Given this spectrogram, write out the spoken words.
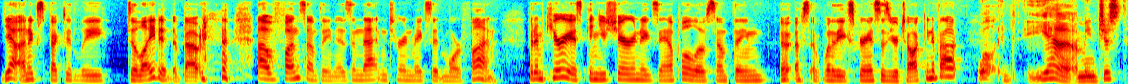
yeah, unexpectedly delighted about how fun something is, and that in turn makes it more fun. But I'm curious, can you share an example of something, of one of the experiences you're talking about? Well, yeah, I mean, just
